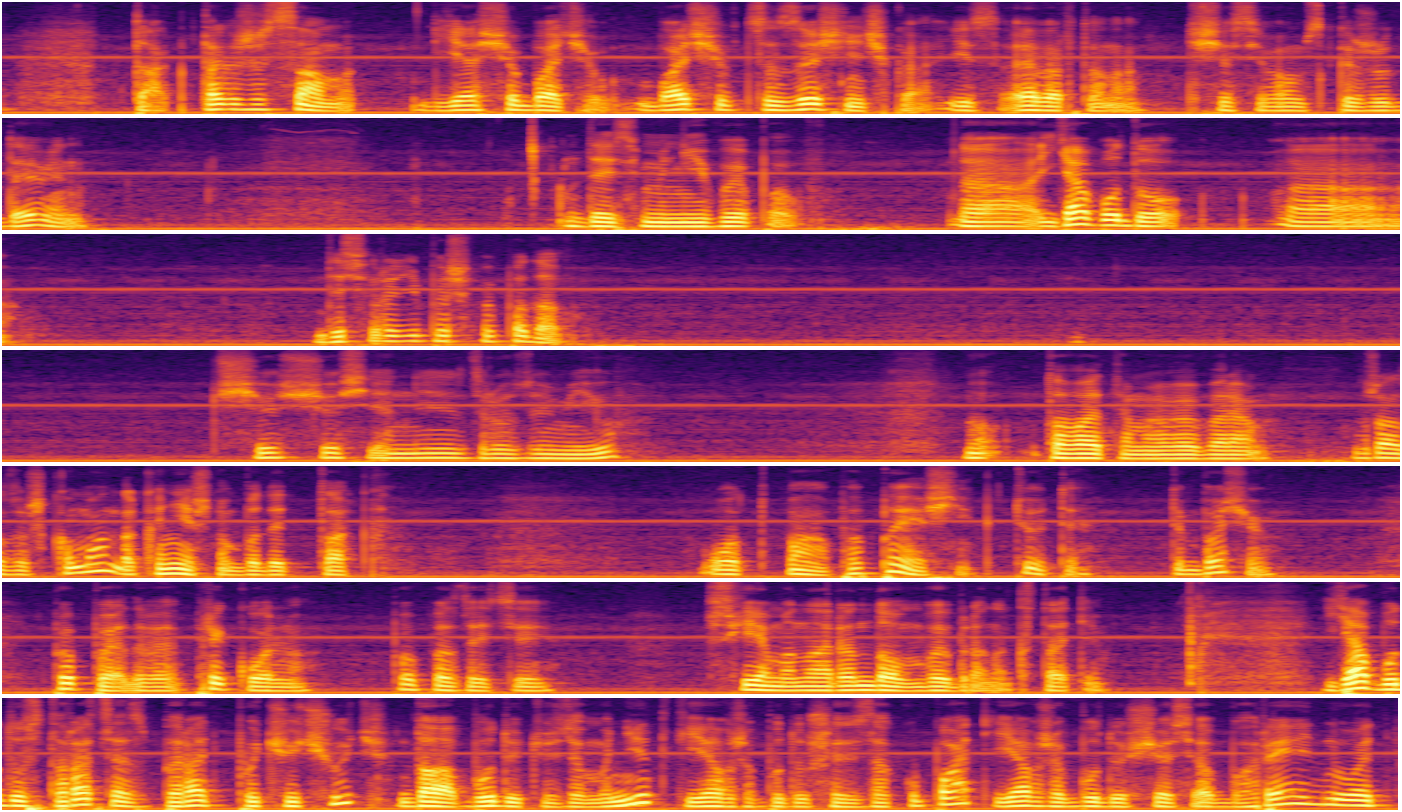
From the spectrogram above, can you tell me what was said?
Так, так же само. Я що бачив? Бачив ЦЗшничка із Евертона. Щас я вам скажу, де він. Десь мені випав. А, я буду. А, десь вроді би ж випадав. Що, щось я не зрозумів. Ну, давайте ми виберемо. Зразу ж команда, звісно, буде так. От, а, ППшник. Тю ти. Ти бачив? ПП, диви, прикольно. По позиції. Схема на рандом вибрана, кстати. Я буду старатися збирати по чуть-чуть. Да, будуть уже монетки, я вже буду щось закупати, я вже буду щось апгрейднувати,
